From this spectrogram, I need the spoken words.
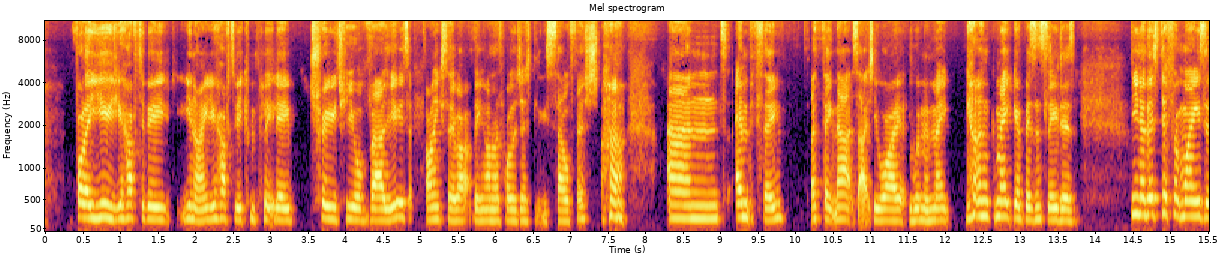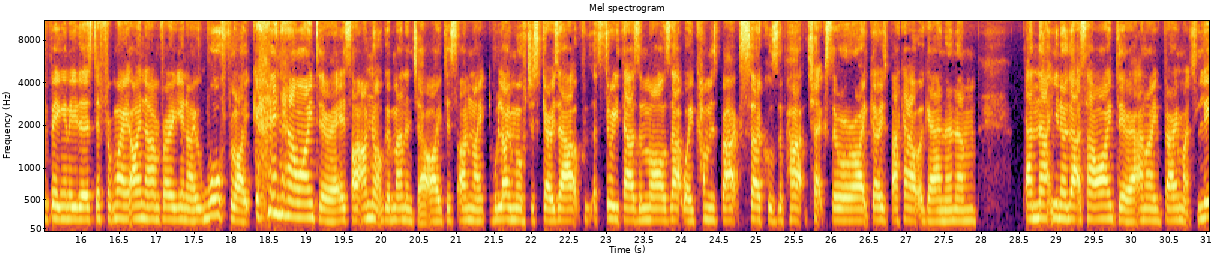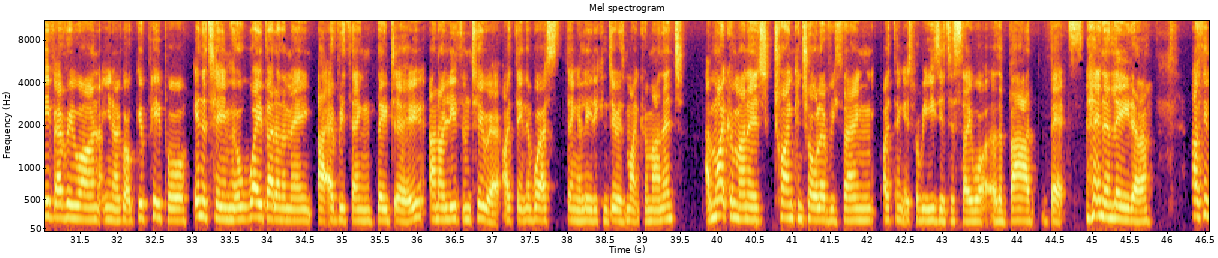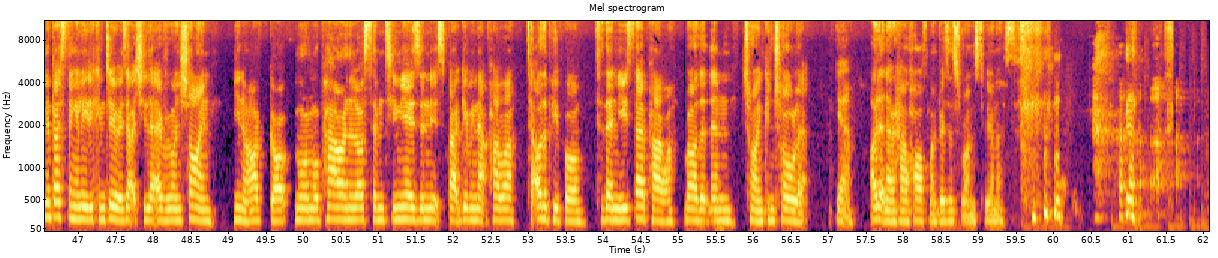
follow you. You have to be, you know, you have to be completely true to your values. I can say about being unapologetically selfish and empathy. I think that's actually why women make make good business leaders you know, there's different ways of being a leader. There's different way. I know I'm very, you know, wolf-like in how I do it. It's like I'm not a good manager. I just, I'm like lone wolf. Just goes out three thousand miles that way, comes back, circles the pack, checks they're all right, goes back out again, and um, and that you know that's how I do it. And I very much leave everyone. You know, I've got good people in the team who are way better than me at everything they do, and I leave them to it. I think the worst thing a leader can do is micromanage and micromanage, try and control everything. I think it's probably easier to say what are the bad bits in a leader. I think the best thing a leader can do is actually let everyone shine. You know, I've got more and more power in the last 17 years, and it's about giving that power to other people to then use their power rather than try and control it. Yeah. I don't know how half my business runs, to be honest.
